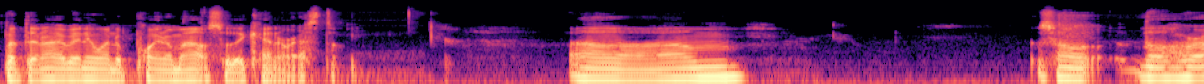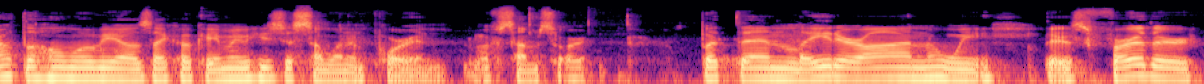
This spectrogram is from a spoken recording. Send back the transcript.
but they don't have anyone to point him out so they can't arrest him um so the, throughout the whole movie i was like okay maybe he's just someone important of some sort but then later on we there's further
